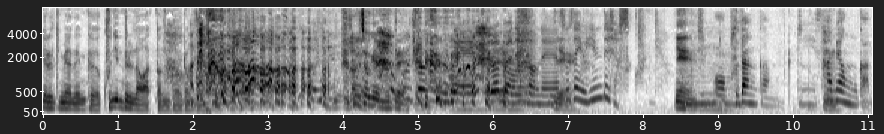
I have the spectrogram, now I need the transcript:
예를 들면은 그 군인들 나왔던 거 이런 거. 우정의 무대. 네, 그런 면에서는 예. 선생님이 힘드셨을 것 같아요. 예. 어, 부담감, 이 사명감.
